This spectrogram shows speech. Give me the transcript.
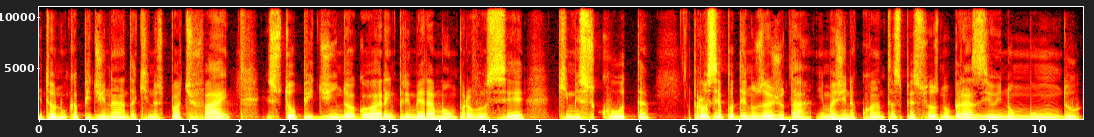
Então, eu nunca pedi nada aqui no Spotify, estou pedindo agora em primeira mão para você que me escuta para você poder nos ajudar. Imagina quantas pessoas no Brasil e no mundo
